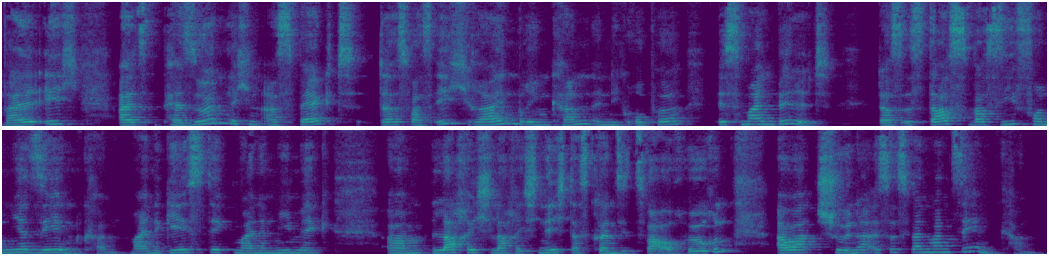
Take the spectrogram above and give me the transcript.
weil ich als persönlichen Aspekt, das, was ich reinbringen kann in die Gruppe, ist mein Bild. Das ist das, was Sie von mir sehen können. Meine Gestik, meine Mimik. Ähm, lache ich, lache ich nicht. Das können Sie zwar auch hören, aber schöner ist es, wenn man es sehen kann.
